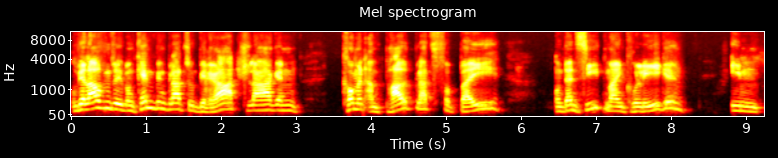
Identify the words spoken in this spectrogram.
Und wir laufen so über den Campingplatz und beratschlagen, kommen am Parkplatz vorbei und dann sieht mein Kollege im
